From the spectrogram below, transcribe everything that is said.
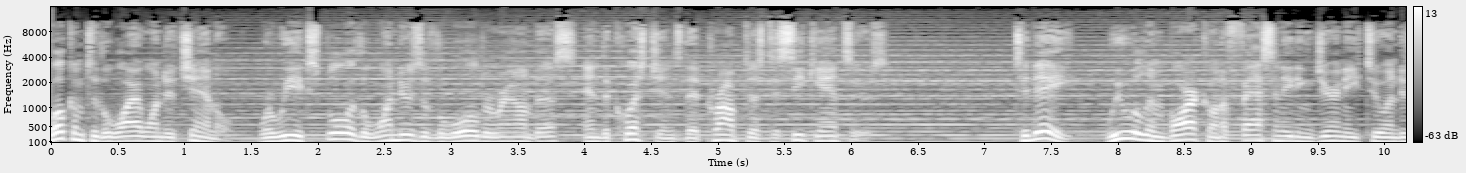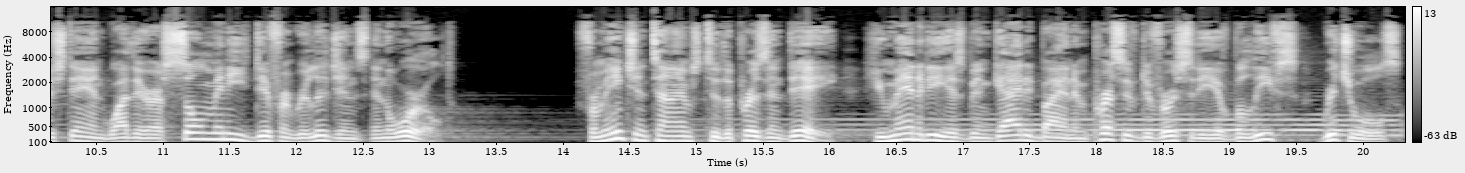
Welcome to the Why Wonder channel, where we explore the wonders of the world around us and the questions that prompt us to seek answers. Today, we will embark on a fascinating journey to understand why there are so many different religions in the world. From ancient times to the present day, humanity has been guided by an impressive diversity of beliefs, rituals,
